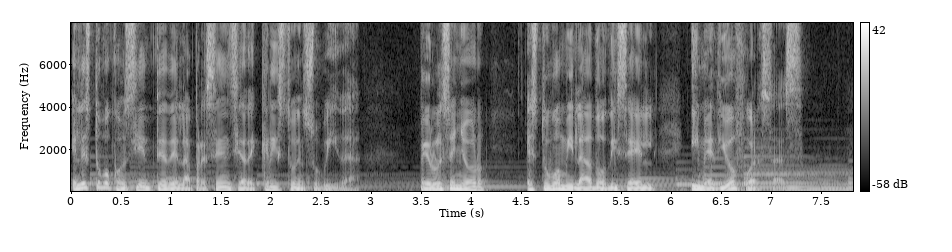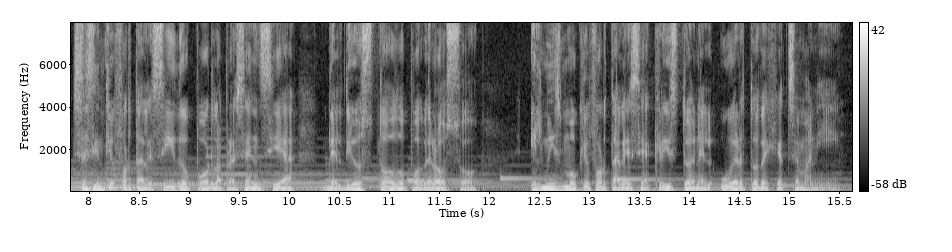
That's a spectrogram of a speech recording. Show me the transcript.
Él estuvo consciente de la presencia de Cristo en su vida, pero el Señor estuvo a mi lado, dice él, y me dio fuerzas. Se sintió fortalecido por la presencia del Dios Todopoderoso, el mismo que fortalece a Cristo en el huerto de Getsemaní.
